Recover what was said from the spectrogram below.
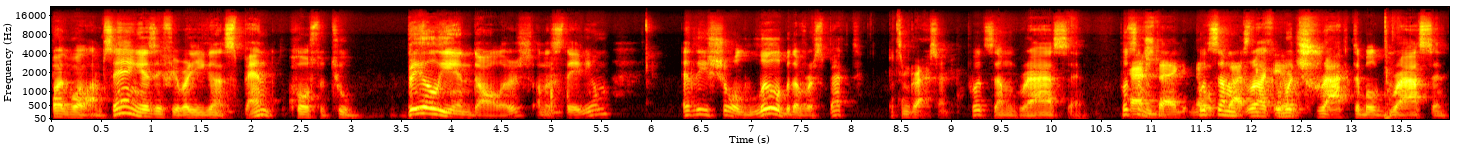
But what I'm saying is if you're already gonna spend close to two billion dollars on a stadium, at least show a little bit of respect. Put some grass in. Put some grass in. Put some Hashtag no put some like field. retractable grass in.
